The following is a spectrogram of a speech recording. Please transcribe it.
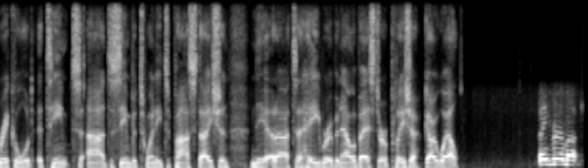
record attempt, uh, December 20 Te Pā station near Raetihi. Ruben Alabaster, a pleasure. Go well. Thank you very much.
